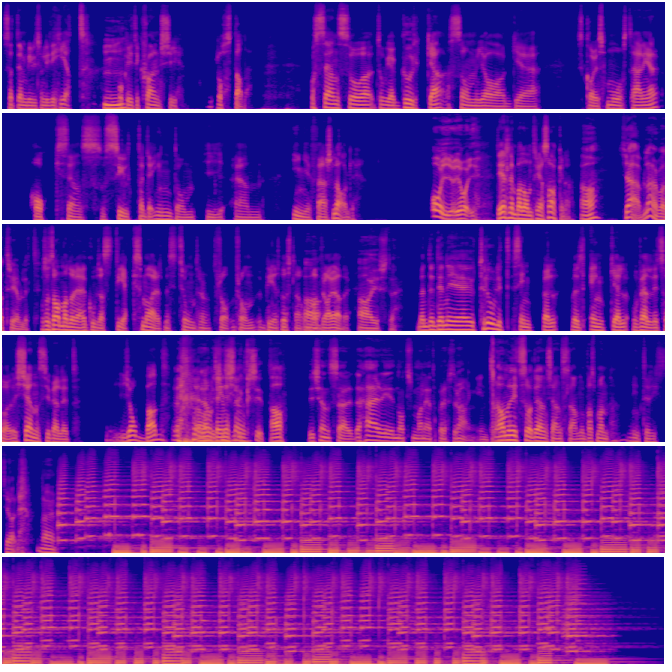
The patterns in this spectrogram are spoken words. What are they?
Så att den blir liksom lite het Mm. och lite crunchy, rostad. Och sen så tog jag gurka som jag eh, skar i små tärningar och sen så syltade jag in dem i en ingefärslag. Oj, oj, oj. Det är egentligen bara de tre sakerna. Ja. Jävlar vad trevligt. Och så tar man då det här goda steksmöret med citron från, från, från pilgrimsmusslan och Ja. bara drar över. Ja, just det. Men den, den är otroligt simpel, väldigt enkel och väldigt så, det känns ju väldigt jobbad. Ja, det känns känns, lyxigt. Ja, Det känns så här, det här är något som man äter på restaurang. Inte Ja, men lite så den känslan, fast man inte riktigt gör det. Nej.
